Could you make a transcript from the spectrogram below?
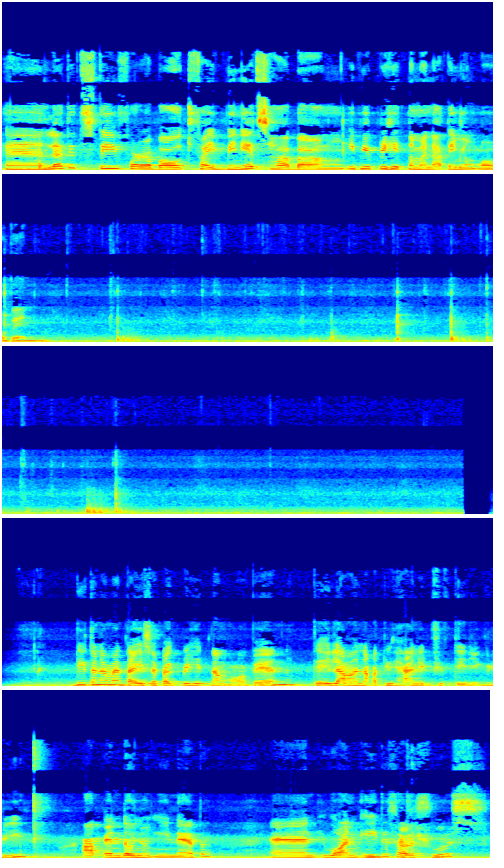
And let it stay for about 5 minutes habang ipipreheat naman natin yung oven. Dito naman tayo sa pag-preheat ng oven. Kailangan naka 250 degree. Up and down yung init. And 180 Celsius.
